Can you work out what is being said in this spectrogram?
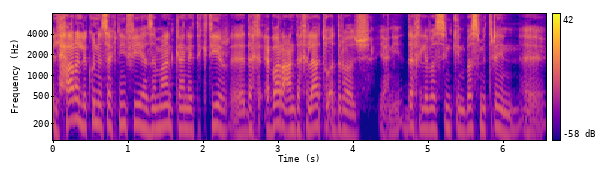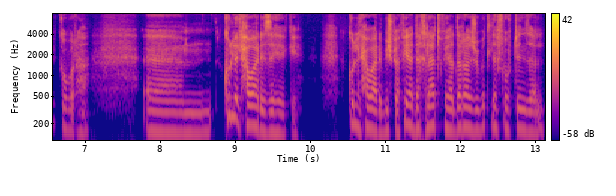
الحارة اللي كنا ساكنين فيها زمان كانت كتير دخ... عبارة عن دخلات وأدراج يعني دخلة بس يمكن بس مترين آه، كبرها. كل الحواري زي هيك. كل الحواري بيشبه فيها دخلات وفيها درج وبتلف وبتنزل.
